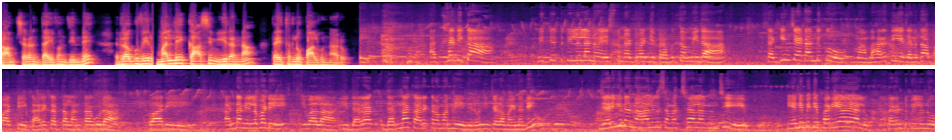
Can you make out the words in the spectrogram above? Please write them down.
రామ్ చరణ్ దైవం దిన్నే రఘువీర్ మల్లి కాసిం ఈరన్న తదితరులు పాల్గొన్నారు. అత్యధిక విద్యుత్ బిల్లులను వేస్తున్నటువంటి ప్రభుత్వం మీద తగ్గించేటందుకు మా భారతీయ జనతా పార్టీ కార్యకర్తలంతా కూడా వారి అండ నిలబడి ఇవాళ ఈ ధర ధర్నా కార్యక్రమాన్ని నిర్వహించడం అయినది. జరిగిన నాలుగు సంవత్సరాల నుంచి ఎనిమిది పర్యాయాలు కరెంటు బిల్లును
